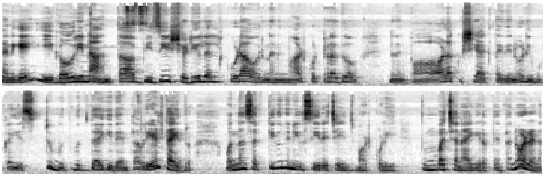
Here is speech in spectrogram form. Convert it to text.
ನನಗೆ ಈ ಗೌರಿನ ಅಂಥ ಬ್ಯುಸಿ ಶೆಡ್ಯೂಲಲ್ಲಿ ಕೂಡ ಅವರು ನನಗೆ ಮಾಡಿಕೊಟ್ಟಿರೋದು ನನಗೆ ಭಾಳ ಖುಷಿ ಆಗ್ತಾಯಿದೆ ನೋಡಿ ಮುಖ ಎಷ್ಟು ಮುದ್ದು ಮುದ್ದಾಗಿದೆ ಅಂತ ಅವ್ರು ಹೇಳ್ತಾಯಿದ್ರು ಒಂದೊಂದು ಸರ್ತಿಗೂ ನೀವು ಸೀರೆ ಚೇಂಜ್ ಮಾಡ್ಕೊಳ್ಳಿ. ತುಂಬ ಚೆನ್ನಾಗಿರುತ್ತೆ ಅಂತ ನೋಡೋಣ.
